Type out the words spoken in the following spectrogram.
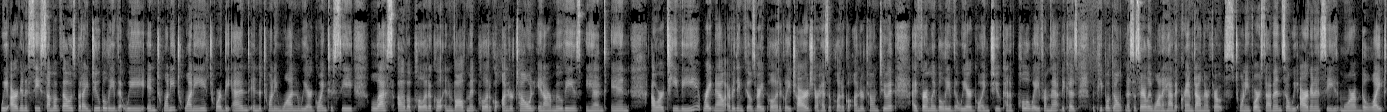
We are going to see some of those but i do believe that we in 2020 toward the end into 21 we are going to see less of a political involvement political undertone in our movies and in our tv right now everything feels very politically charged or has a political undertone to it. I firmly believe that we are going to kind of pull away from that because the people don't necessarily want to have it crammed down their throats 24 7. So we are going to see more of the light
